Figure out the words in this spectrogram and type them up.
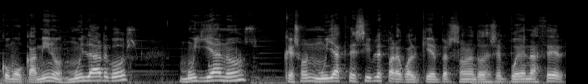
como caminos muy largos, muy llanos, que son muy accesibles para cualquier persona. Entonces se pueden hacer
